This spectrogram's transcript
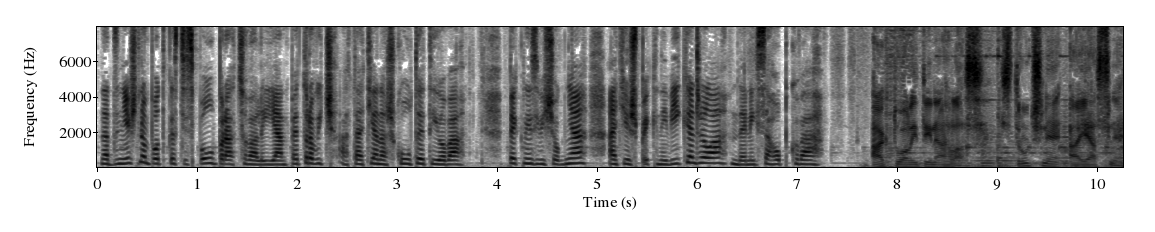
Na dnešnom podcaste spolupracovali Jan Petrovič a Tatiana Škultetiová. Pekný zvyšok dňa a tiež pekný víkend žela Denisa Hopková. Aktuality na hlas. Stručne a jasne.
